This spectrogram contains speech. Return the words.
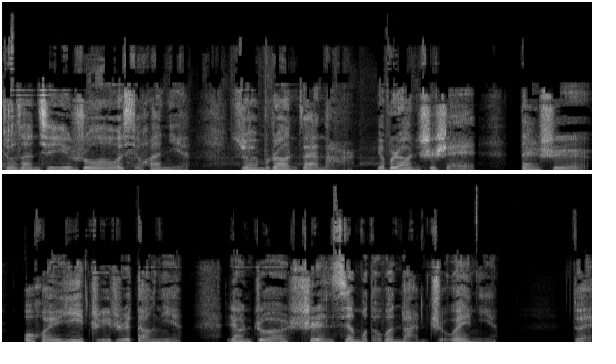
九三七一说：“我喜欢你，虽然不知道你在哪儿，也不知道你是谁，但是我会一直一直等你，让这世人羡慕的温暖只为你。对，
